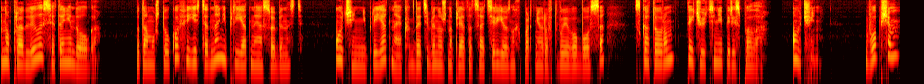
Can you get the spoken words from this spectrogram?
Но продлилось это недолго. Потому что у кофе есть одна неприятная особенность. Очень неприятная, когда тебе нужно прятаться от серьезных партнеров твоего босса, с которым ты чуть не переспала. Очень. В общем,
